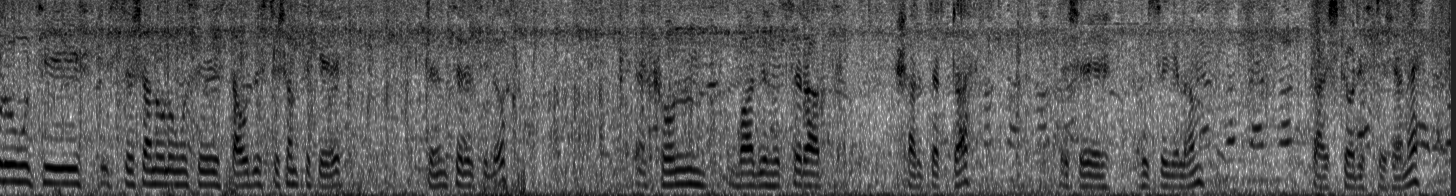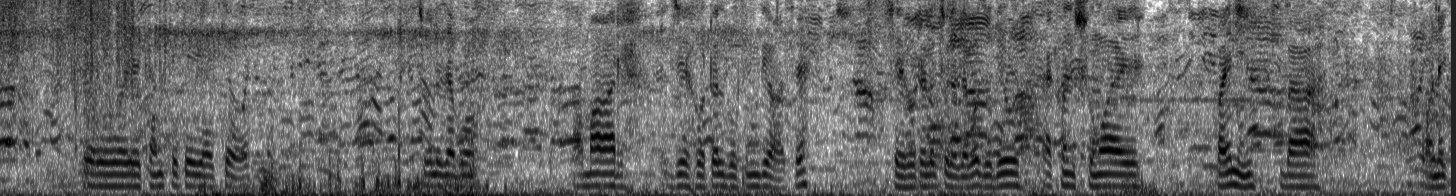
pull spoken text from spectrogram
Urumqi station Urumqi south station থেকে ট্রেন ছেড়েছিল। এখন বাজে হচ্ছে রাত সাড়ে চারটা। এসে পৌঁছে গেলাম কাশগড় স্টেশনে। তো এখান থেকে হয়তো চলে যাব। আমার যে হোটেল বুকিং দেওয়া আছে, সেই হোটেলে চলে যাব। যদিও এখন সময় হয়নি বা অনেক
